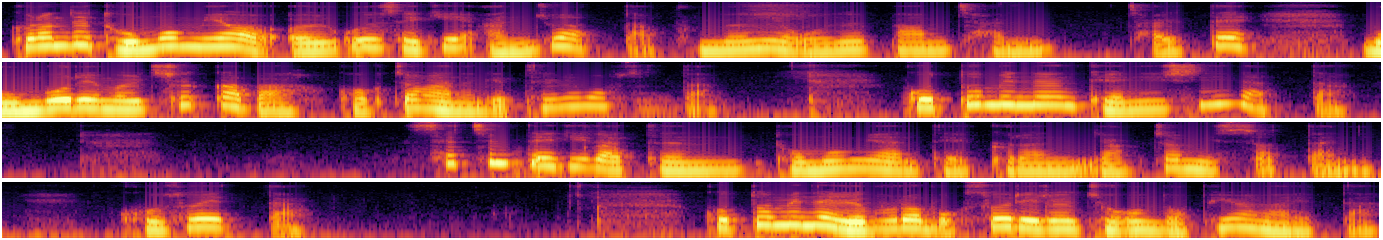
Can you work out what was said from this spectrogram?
그런데 도모미의 얼굴색이 안 좋았다. 분명히 오늘 밤잘때 몸부림을 칠까봐 걱정하는 게 틀림없었다. 고토미는 괜히 신이 났다. 새침대기 같은 도모미한테 그런 약점이 있었다니 고소했다. 고토미는 일부러 목소리를 조금 높이며 말했다.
